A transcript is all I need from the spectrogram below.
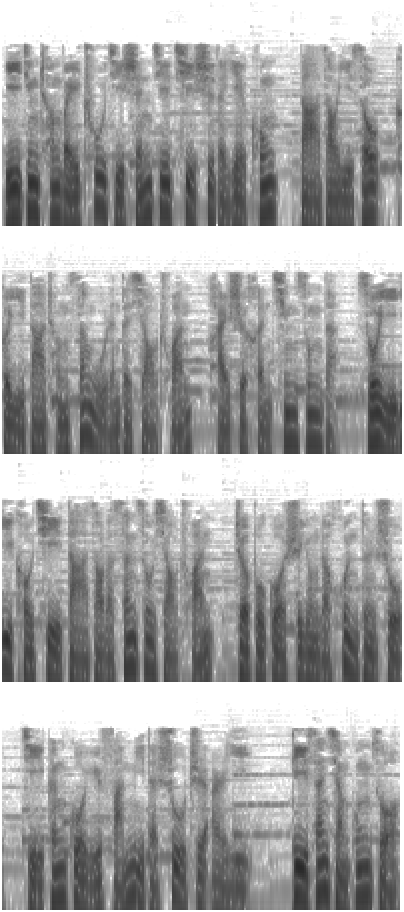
已经成为初级神阶气势的夜空，打造一艘可以搭乘三五人的小船还是很轻松的，所以一口气打造了三艘小船，这不过是用了混沌树几根过于繁密的树枝而已。第三项工作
